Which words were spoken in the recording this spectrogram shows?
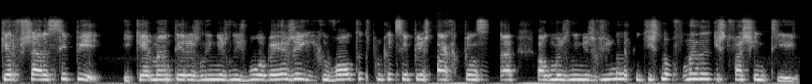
quer fechar a CP e quer manter as linhas Lisboa-Beja e que volta porque a CP está a repensar algumas linhas regionais. Porque isto não, nada disto faz sentido.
